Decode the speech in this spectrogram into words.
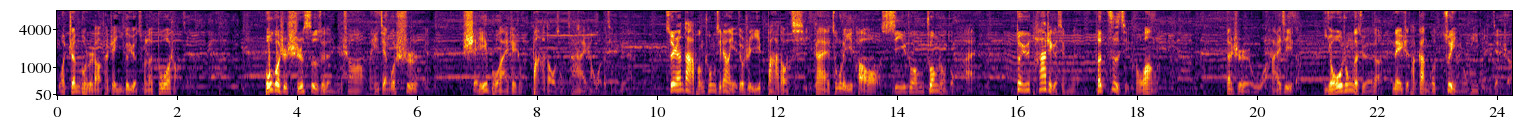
我真不知道他这一个月存了多少钱。不过是十四岁的女生，没见过世面，谁不爱这种霸道总裁爱上我的情节？虽然大鹏充其量也就是一霸道乞丐，租了一套西装装装总裁，对于他这个行为，他自己都忘了。但是我还记得，由衷的觉得那是他干过最牛逼的一件事儿。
